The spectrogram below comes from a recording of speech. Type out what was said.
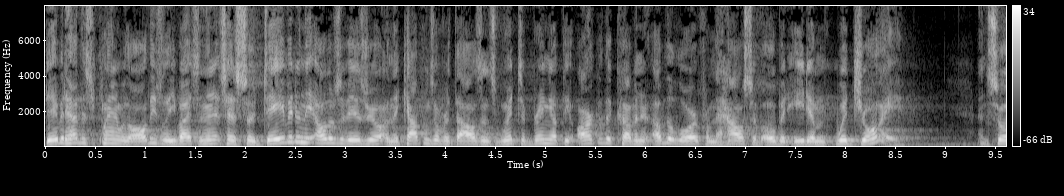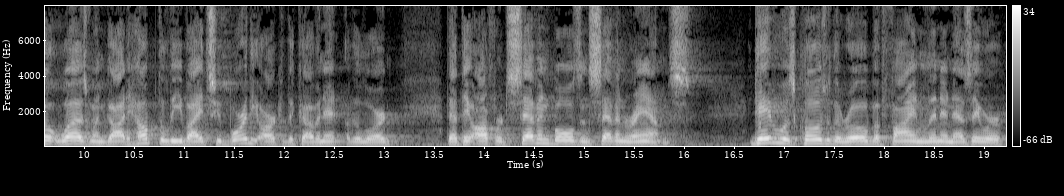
David had this plan with all these Levites, and then it says, So David and the elders of Israel and the captains over thousands went to bring up the ark of the covenant of the Lord from the house of Obed Edom with joy. And so it was when God helped the Levites who bore the ark of the covenant of the Lord that they offered seven bulls and seven rams. David was clothed with a robe of fine linen, as they were,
